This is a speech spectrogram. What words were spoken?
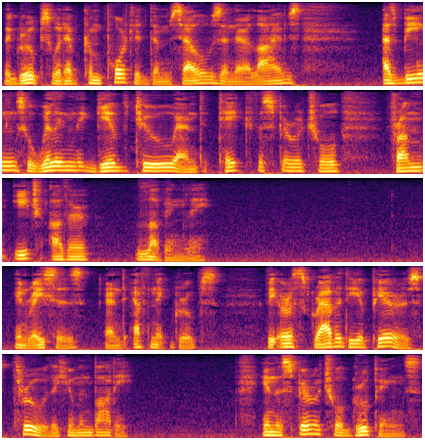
The groups would have comported themselves in their lives as beings who willingly give to and take the spiritual from each other lovingly. In races and ethnic groups, the earth's gravity appears through the human body. In the spiritual groupings,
